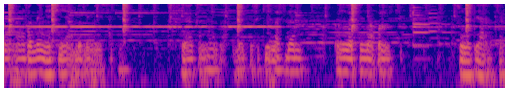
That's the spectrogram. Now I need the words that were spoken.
yang penting isi yang penting isi. Ya karena baca sekilas dan penyeleksinya pun sulit diharapkan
